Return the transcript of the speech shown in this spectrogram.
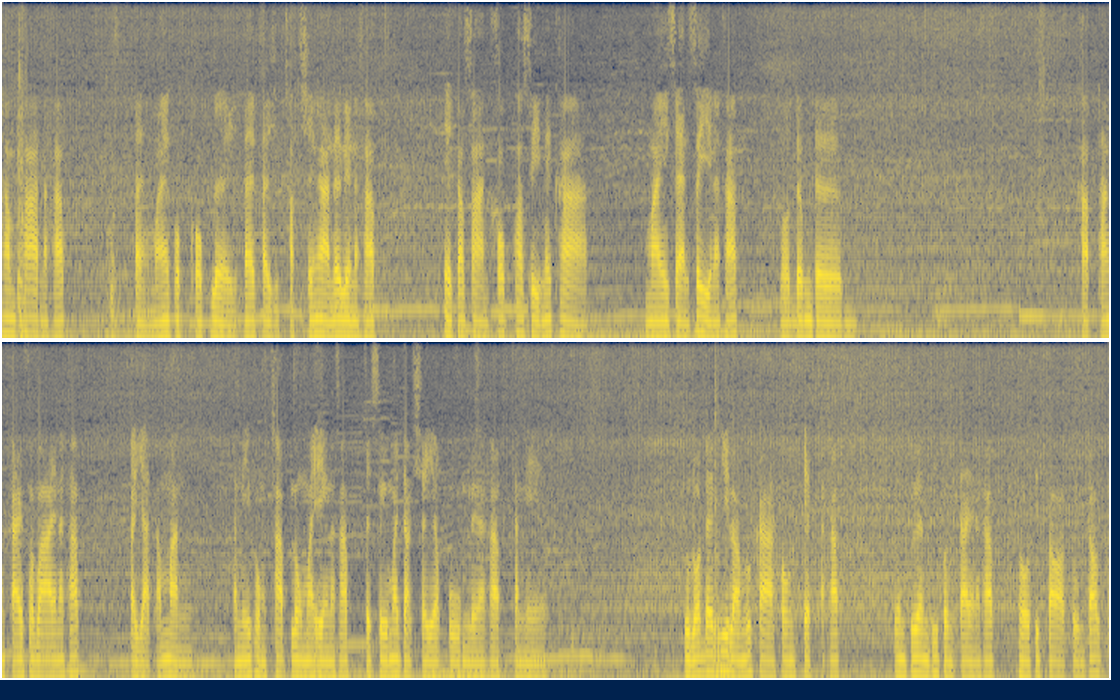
ห้ามพลาดนะครับ แต่งไม้ครบๆเลย ได้ไปขับใช้งานได้เลยนะครับ เอกสารครบภาษีไม่ขาด ไม่แสนสี่นะครับ รถเดิมๆ ขับทางไกลสบายนะครับ ประหยัดน้ำมัน อันนี้ผมขับลงมาเองนะครับ ไปซื้อมาจากชัยภูมิเลยนะครับคันนี้ดูรถได้ที่ลำลูกกาคลองเจ็ดนะครับ เพื่อนๆที่สนใจนะครับ โทรติดต่อ 0 9 4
